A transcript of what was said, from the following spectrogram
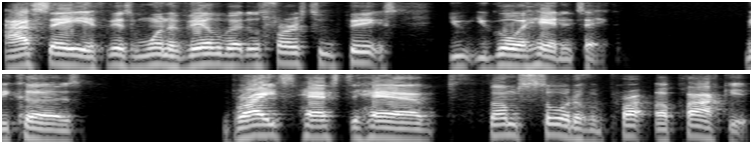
I say if there's one available at those first two picks, you you go ahead and take him because Bryce has to have some sort of a, pro- a pocket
